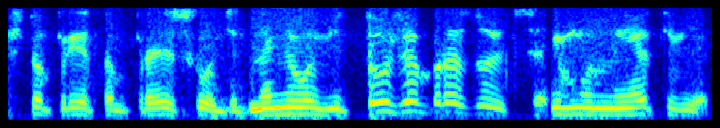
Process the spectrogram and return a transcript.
что при этом происходит. На него ведь тоже образуется иммунный ответ.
